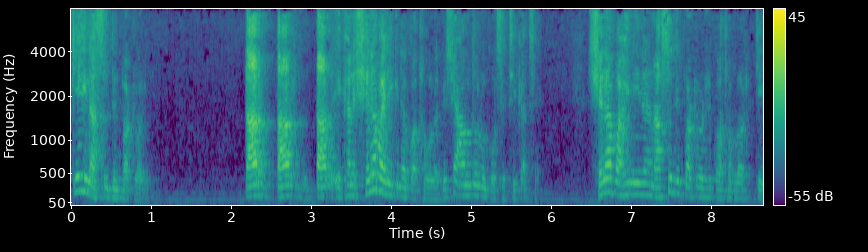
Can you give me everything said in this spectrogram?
কে নাসরুদ্দিন পাটোয়ারি? তার তার তার এখানে সেনাবাহিনী কিনা কথা বলে সে আন্দোলন করছে, ঠিক আছে। সেনাবাহিনী না নাসরুদ্দিন পাটোয়ারির কথা বলার কে?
